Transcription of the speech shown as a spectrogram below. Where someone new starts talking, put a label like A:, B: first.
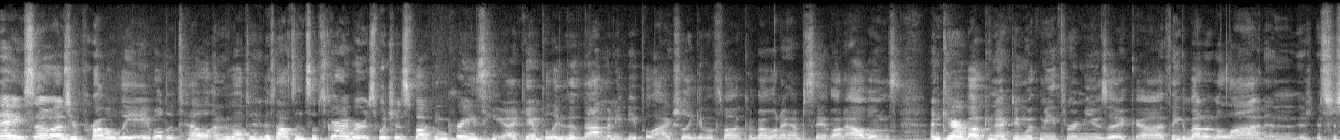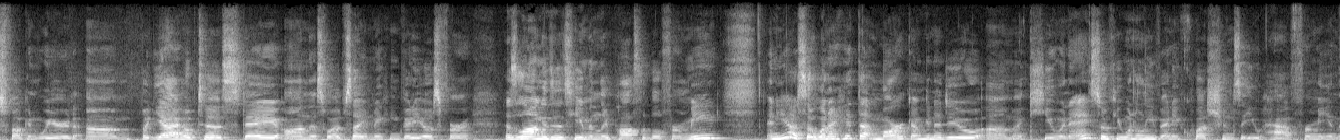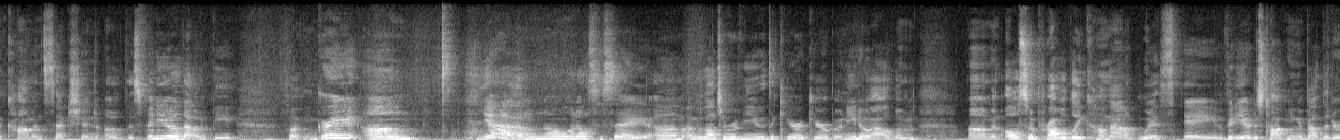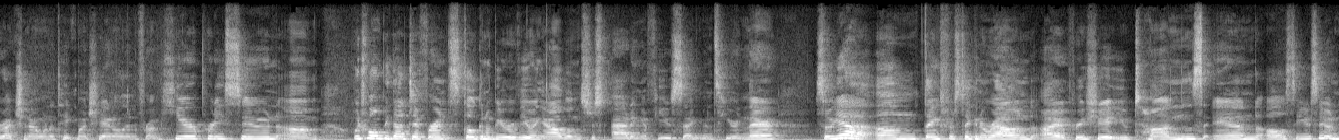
A: Hey, so as you're probably able to tell, I'm about to hit a thousand subscribers, which is fucking crazy. I can't believe that that many people actually give a fuck about what I have to say about albums and care about connecting with me through music. Uh, I think about it a lot, and it's just fucking weird. Um, but yeah, I hope to stay on this website making videos for as long as is humanly possible for me. And yeah, so when I hit that mark, I'm gonna do um, a Q&A. So if you want to leave any questions that you have for me in the comments section of this video, that would be fucking great. Um, yeah, I don't know what else to say. Um, I'm about to review the Kero Kero Bonito album. Um, and also probably come out with a video just talking about the direction I want to take my channel in from here pretty soon, um, which won't be that different. Still going to be reviewing albums, just adding a few segments here and there. So yeah, um, thanks for sticking around. I appreciate you tons, and I'll see you soon.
